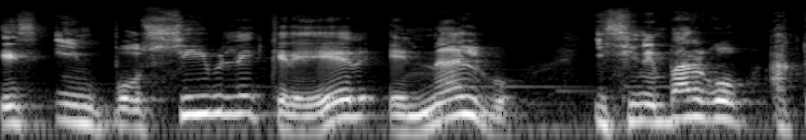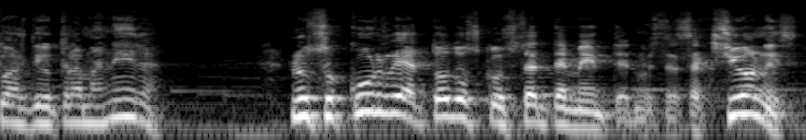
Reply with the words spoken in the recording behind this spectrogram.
Es imposible creer en algo y sin embargo actuar de otra manera. Nos ocurre a todos constantemente. Nuestras acciones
